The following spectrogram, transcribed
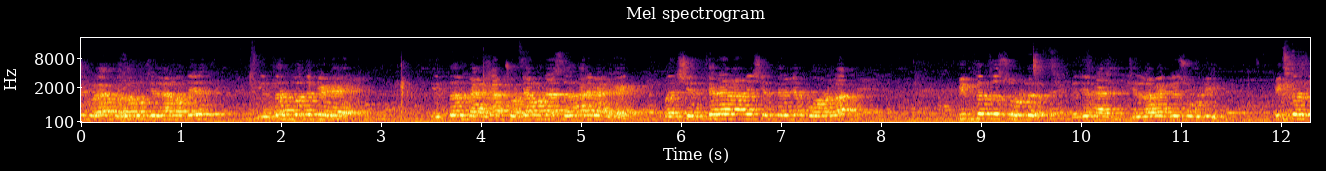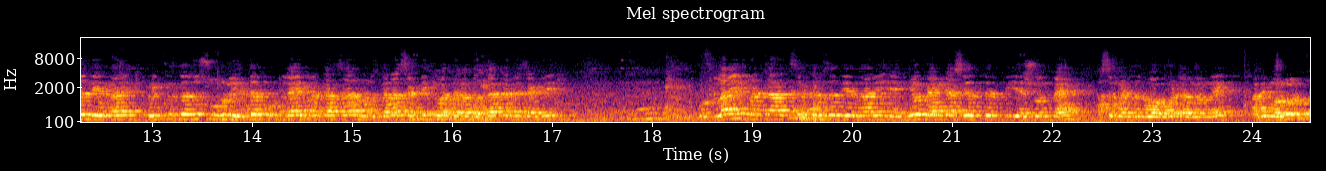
जिल्ह्यामध्ये इतर पदपेढ्या आहेत. इतर बँका छोट्या मोठ्या सहकारी बँका आहेत. पण शेतकऱ्याला आणि शेतकऱ्याच्या पोराला पीक कर्ज सोडलं म्हणजे जिल्हा बँकेत सोडली. पीक कर्ज देणार पीक कर्ज सोडून इतर कुठल्याही प्रकारचा रोजगारासाठी किंवा त्याला धंदा करण्यासाठी कुठलाही प्रकारचं कर्ज देणारी एनजीओ बँक असेल तर ती यशवंत बँक असं म्हटलं वापर ठरणार नाही. आणि म्हणून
